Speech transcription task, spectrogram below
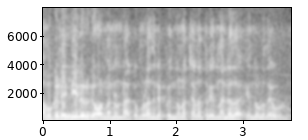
നമുക്ക് ഡൽഹിയിൽ ഒരു ഗവൺമെന്റ് ഉണ്ടാക്കുമ്പോൾ അതിനെ പിന്തുണച്ചാൽ അത്രയും നല്ലത് എന്നുള്ളതേ ഉള്ളൂ.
